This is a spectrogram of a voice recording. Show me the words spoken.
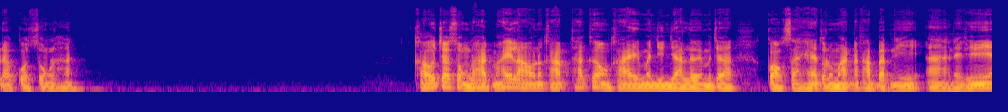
แล้วกดส่งรหัสเขาจะส่งรหัสมาให้เรานะครับ ถ้าเครื่องของใครมันยืนยันเลย มันจะกรอกใส่ให้อัตโนมัตินะครับ แบบนี้ อ่า ในที่นี้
